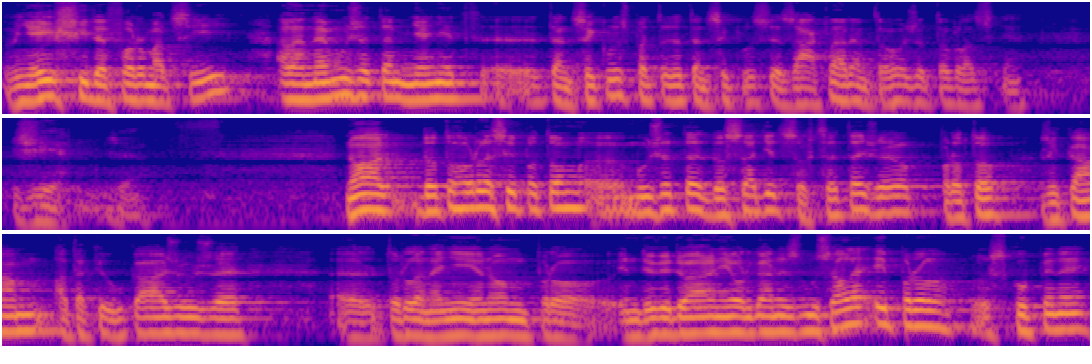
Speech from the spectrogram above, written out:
vnější deformací, ale nemůžete měnit eh, ten cyklus, protože ten cyklus je základem toho, že to vlastně žije. Že? No a do tohohle si potom eh, můžete dosadit, co chcete, že jo? Proto říkám a taky ukážu, že eh, tohle není jenom pro individuální organismus, ale i pro skupiny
